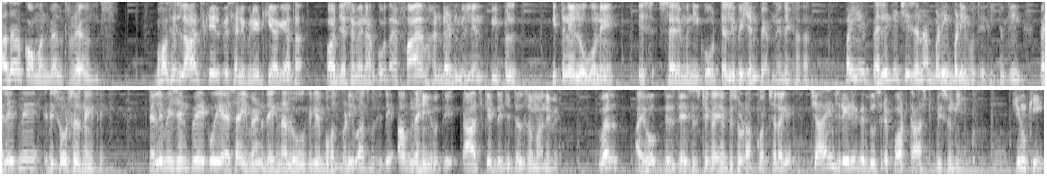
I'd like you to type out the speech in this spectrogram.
other Commonwealth realms बहुत ही लार्ज स्केल पे सेलिब्रेट किया गया था। और जैसे मैंने आपको बताया 500 मिलियन पीपल इतने लोगों ने इस सेरेमनी को टेलीविज़न पे अपने देखा था। भाई, ये पहले की चीज़ें ना बड़ी बड़ी होती थी, क्योंकि पहले इतने रिसोर्सेज नहीं थे। टेलीविज़न पे कोई ऐसा इवेंट देखना लोगों के लिए बहुत बड़ी बात होती थी, अब नहीं होती, आज के डिजिटल जमाने में। Well I hope this day history का ये एपिसोड आपको अच्छा लगे। चाइम्स रेडियो के दूसरे पॉडकास्ट भी सुनिए, क्योंकि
